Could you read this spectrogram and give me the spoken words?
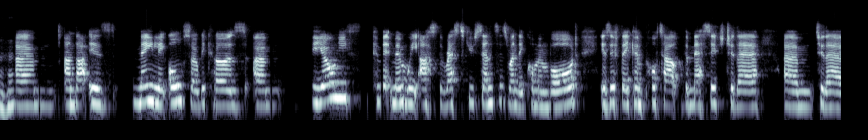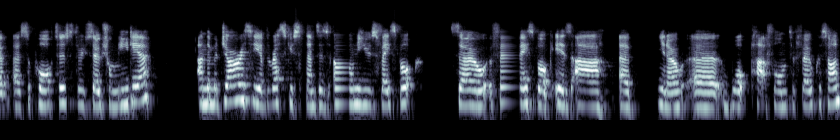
mm-hmm. um, and that is mainly also because um, the only commitment we ask the rescue centres when they come on board is if they can put out the message to their um, to their uh, supporters through social media. And the majority of the rescue centres only use Facebook. So Facebook is our uh, you know uh, what platform to focus on.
